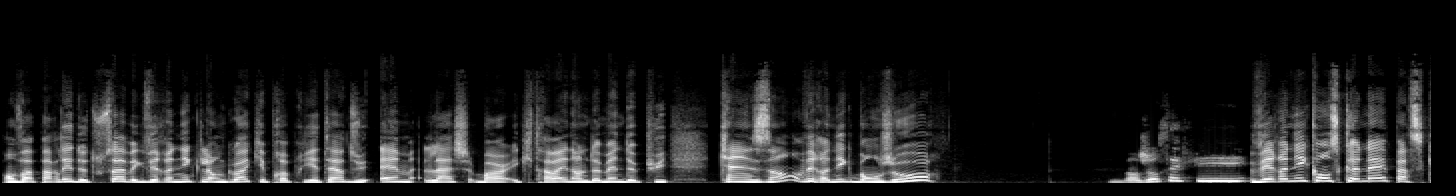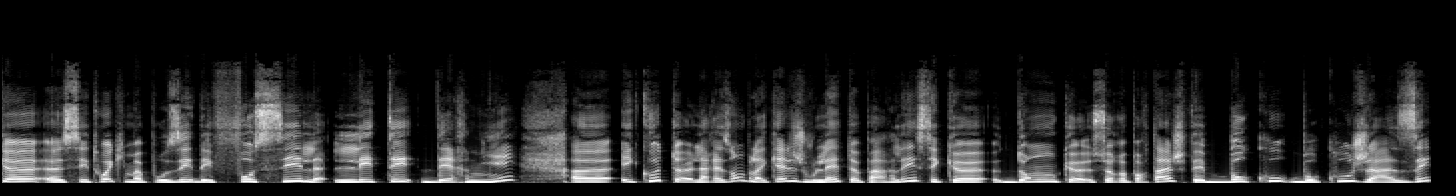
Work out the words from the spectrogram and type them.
On va parler de tout ça avec Véronique Langlois, qui est propriétaire du M Lash Bar et qui travaille dans le domaine depuis 15 ans. Véronique, bonjour. Bonjour Sophie. Véronique, on se connaît parce que euh, c'est toi qui m'as posé des fossiles l'été dernier. Euh, écoute, la raison pour laquelle je voulais te parler, c'est que donc ce reportage fait beaucoup, beaucoup jaser.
